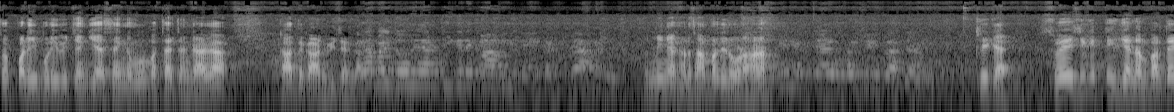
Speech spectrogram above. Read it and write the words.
ਸੋ ਪੜੀ ਪੁੜੀ ਵੀ ਚੰਗੀ ਆ ਸਿੰਘ ਮੂੰਹ ਮੱਥਾ ਚੰਗਾ ਹੈਗਾ ਕੱਦ ਕਾਠ ਵੀ ਚੰਗਾ। ਇਹ ਬਾਈ 2000 ਟੀਕੇ ਦੇ ਕਾਰਨ ਹੀ ਦੇ ਕੱਟੀ ਵਿਆਹ ਕੱਟੀ ਮਹੀਨਾ ਖਣ ਸਾਂਭਣ ਦੀ ਲੋੜ ਆ ਹਨਾ? ਠੀਕ ਹੈ। ਸੋ ਇਹ ਸੀ ਕਿ ਤੀਜੇ ਨੰਬਰ ਤੇ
